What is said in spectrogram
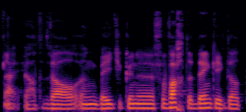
Nou, je had het wel een beetje kunnen verwachten, denk ik, dat,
